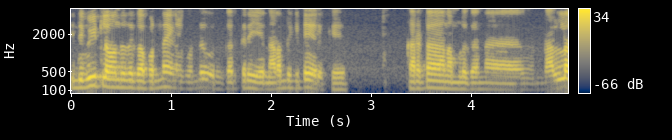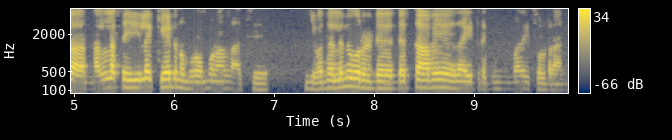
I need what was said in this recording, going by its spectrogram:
இந்த வீட்டுல வந்ததுக்கு அப்புறம் தான் எங்களுக்கு வந்து ஒரு கருத்தரை நடந்துகிட்டே இருக்கு. கரெக்டா நம்மளுக்கு அந்த நல்ல நல்ல செய்தியில கேட்டு நம்ம ரொம்ப நாள் ஆச்சு. இருந்து ஒரு டெத்தாவே இதாயிட்டு இருக்குங்கிற மாதிரி சொல்றாங்க.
